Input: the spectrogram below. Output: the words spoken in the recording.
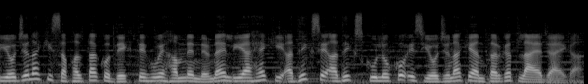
योजना की सफलता को देखते हुए हमने निर्णय लिया है कि अधिक से अधिक स्कूलों को इस योजना के अंतर्गत लाया जाएगा।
